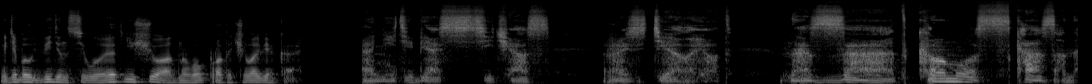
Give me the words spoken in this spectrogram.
где был виден силуэт еще одного проточеловека. «Они тебя сейчас разделают. Назад, кому сказано!»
